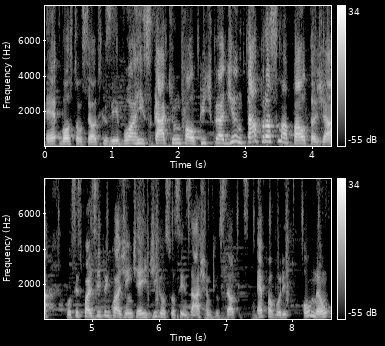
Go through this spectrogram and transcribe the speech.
é Boston Celtics. E vou arriscar aqui um palpite para adiantar a próxima pauta já. Vocês participem com a gente aí, digam se vocês acham que o Celtics é favorito ou não.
